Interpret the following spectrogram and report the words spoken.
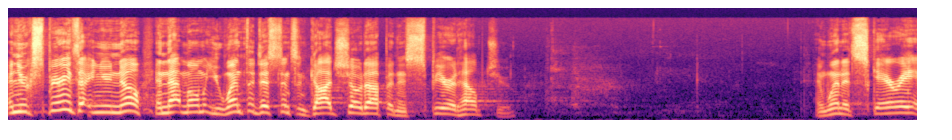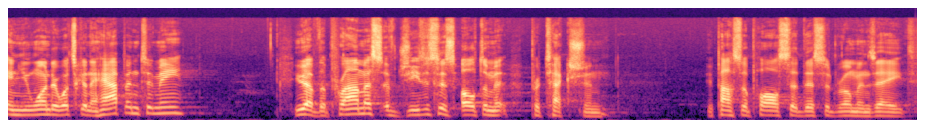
And you experience that and you know in that moment you went the distance and God showed up and His Spirit helped you. And when it's scary and you wonder what's going to happen to me, you have the promise of Jesus' ultimate protection. The Apostle Paul said this in Romans 8.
